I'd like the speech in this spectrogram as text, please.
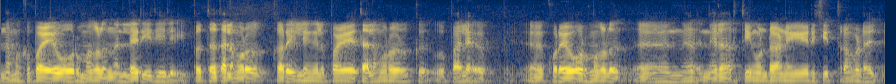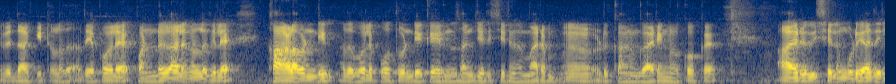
നമുക്ക് പഴയ ഓർമ്മകൾ നല്ല രീതിയിൽ ഇപ്പോഴത്തെ തലമുറയ്ക്ക് അറിയില്ലെങ്കിലും പഴയ തലമുറകൾക്ക് പല കുറേ ഓർമ്മകൾ നിലനിർത്തിക്കൊണ്ടാണ് ഈ ഒരു ചിത്രം ഇവിടെ ഇതാക്കിയിട്ടുള്ളത്. അതേപോലെ പണ്ട് കാലങ്ങളിൽ ഇതിലെ കാളവണ്ടിയും അതുപോലെ പോത്തുവണ്ടിയൊക്കെ ആയിരുന്നു സഞ്ചരിച്ചിരുന്നത് മരം എടുക്കാനും കാര്യങ്ങൾക്കൊക്കെ. ആ ഒരു വിഷയം കൂടി അതിൽ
